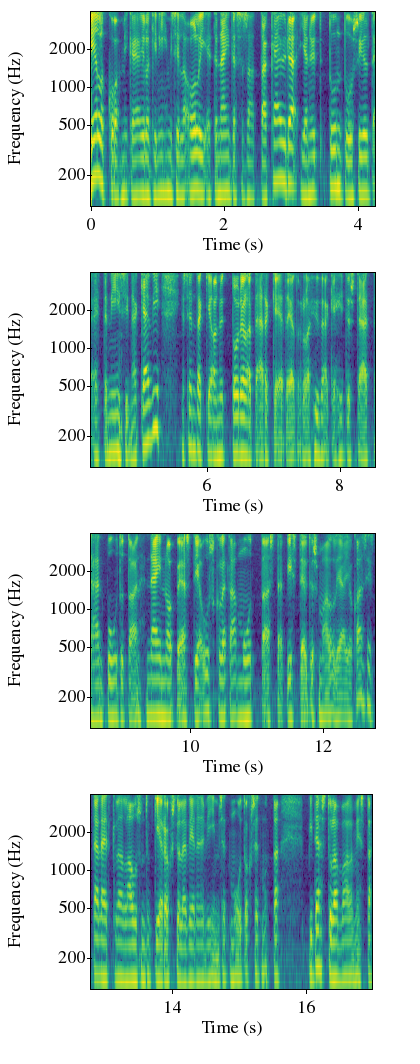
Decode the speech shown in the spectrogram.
pelko, mikä joillakin ihmisillä oli, että näin tässä saattaa käydä ja nyt tuntuu siltä, että niin siinä kävi. Ja sen takia on nyt todella tärkeää ja todella hyvä kehitystä, että tähän puututaan näin nopeasti ja uskalletaan muuttaa sitä pisteytysmallia, joka on siis tällä hetkellä lausuntokierroksella vielä ne viimeiset muutokset, mutta pitäisi tulla valmista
